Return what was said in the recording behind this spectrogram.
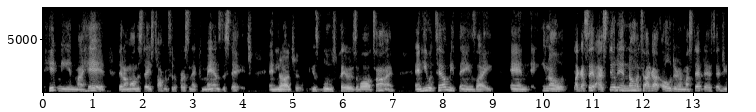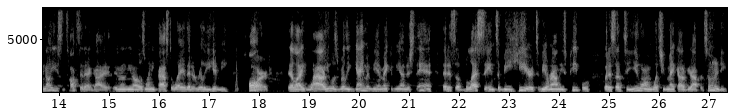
hit me in my head that I'm on the stage talking to the person that commands the stage. And you Got know, you. biggest blues players of all time. And he would tell me things like, And you know, like I said, I still didn't know until I got older, and my stepdad said, "You know, you used to talk to that guy." And you know, it was when he passed away that it really hit me hard. They're like, "Wow, he was really gaming me and making me understand that it's a blessing to be here, to be around these people, but it's up to you on what you make out of your opportunity."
